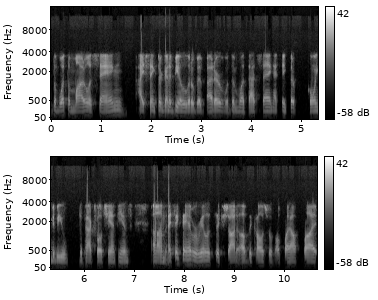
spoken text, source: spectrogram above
the, what the model is saying. I think they're going to be a little bit better than what that's saying. I think they're going to be the Pac-12 champions. Um, I think they have a realistic shot of the college football playoff. But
